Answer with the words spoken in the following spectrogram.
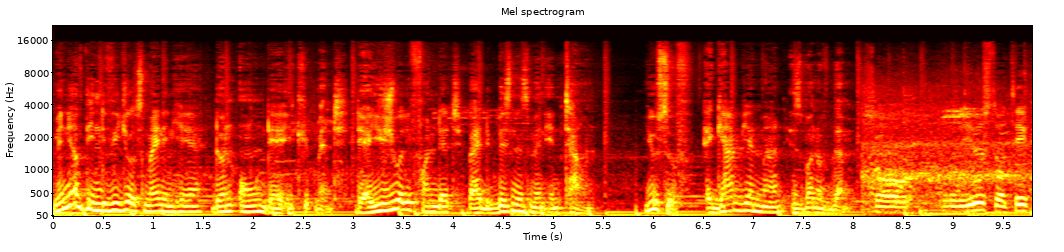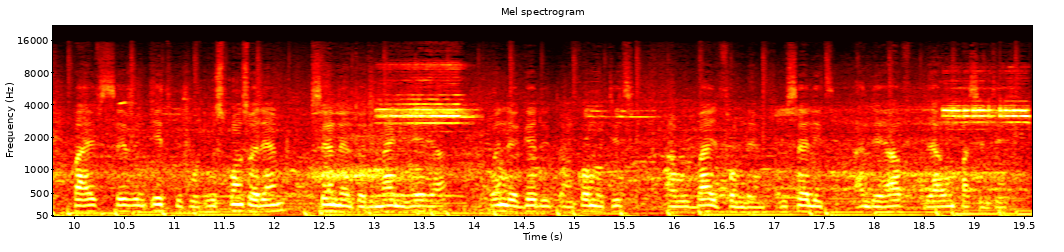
Many of the individuals mining here don't own their equipment. They are usually funded by the businessmen in town. Yusuf, a Gambian man, is one of them. So we used to take five, seven, eight people. We sponsor them, send them to the mining area. When they get it and come with it, and we buy it from them, we sell it, and they have their own percentage.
